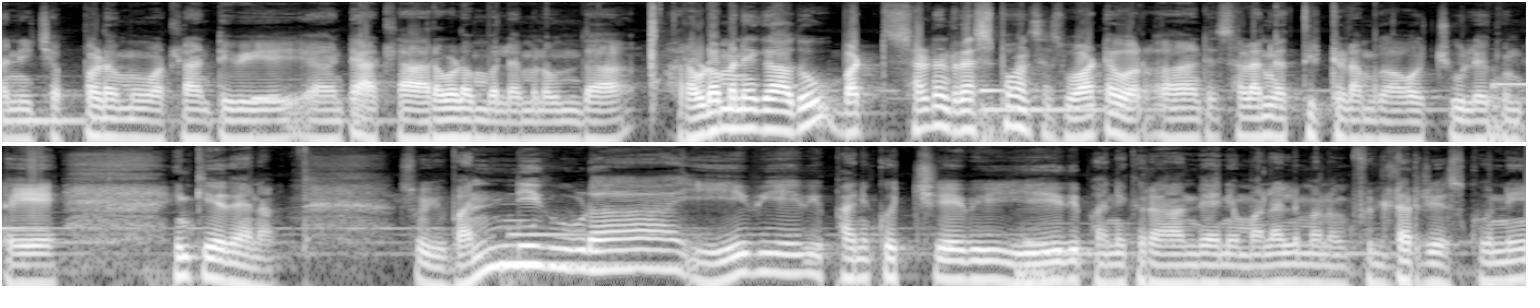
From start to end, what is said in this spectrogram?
అని చెప్పడము అట్లాంటివి అంటే అట్లా అరవడం వల్ల ఏమైనా ఉందా? అరవడం అనే కాదు బట్ సడన్ రెస్పాన్సెస్ వాట్ ఎవర్ అంటే సడన్గా తిట్టడం కావచ్చు లేకుంటే ఇంకేదైనా. సో ఇవన్నీ కూడా ఏవి ఏవి పనికొచ్చేవి ఏది పనికిరాంది అని మనల్ని మనం ఫిల్టర్ చేసుకుని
